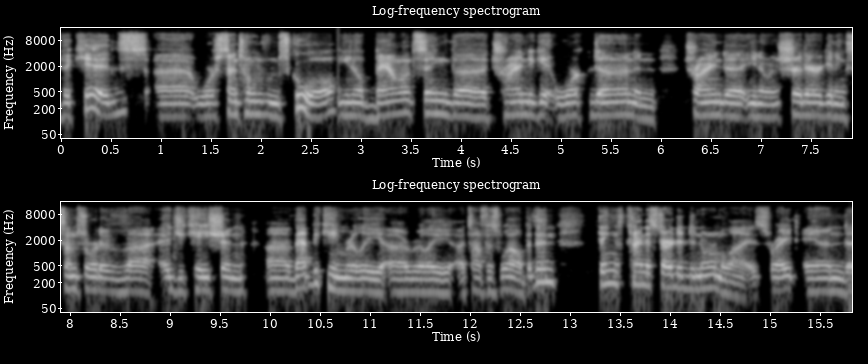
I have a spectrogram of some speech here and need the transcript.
the kids uh, were sent home from school you know balancing the trying to get work done and trying to you know ensure they're getting some sort of uh, education uh, that became really really tough as well. But then things kind of started to normalize, right? And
